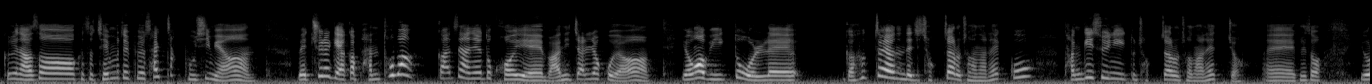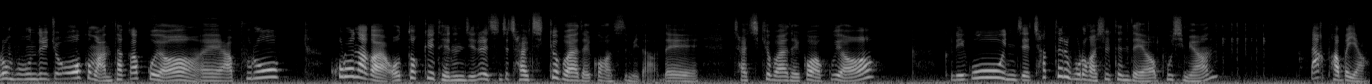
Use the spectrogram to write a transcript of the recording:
그리고 나서 그래서 재무제표 살짝 보시면 매출액이 약간 반토막까지는 아니어도 거의 예, 많이 잘렸고요. 영업이익도 원래 그러니까 흑자였는데 적자로 전환을 했고 단기 수익도 적자로 전환을 했죠. 예, 그래서 이런 부분들이 조금 안타깝고요. 예, 앞으로 코로나가 어떻게 되는지를 진짜 잘 지켜봐야 될 것 같습니다. 네, 잘 지켜봐야 될 것 같고요. 그리고 이제 차트를 보러 가실 텐데요. 보시면 딱 봐봐요.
